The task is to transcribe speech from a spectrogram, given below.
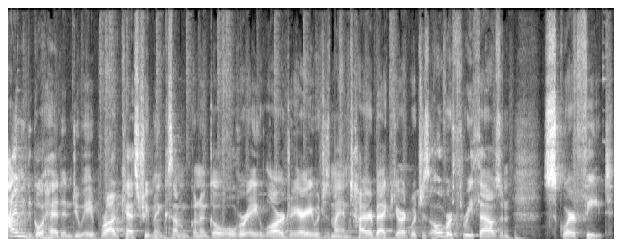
I need to go ahead and do a broadcast treatment because I'm gonna go over a large area, which is my entire backyard, which is over 3,000 square feet.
